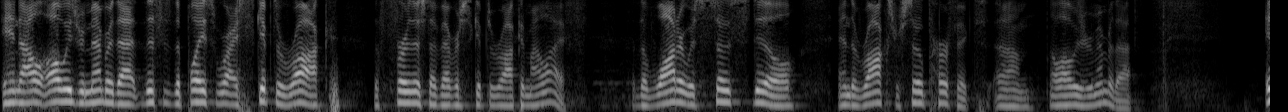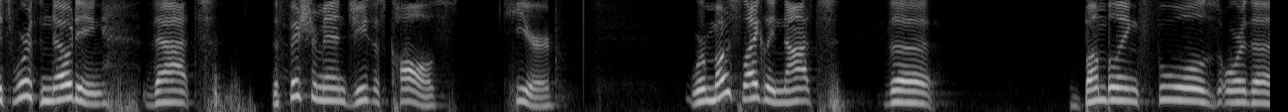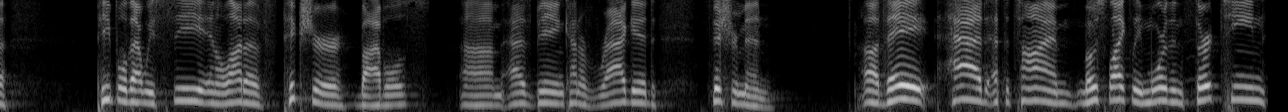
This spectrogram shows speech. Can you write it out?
And I'll always remember that this is the place where I skipped a rock, the furthest I've ever skipped a rock in my life. The water was so still and the rocks were so perfect. Um, I'll always remember that. It's worth noting that the fishermen Jesus calls here were most likely not the bumbling fools or the people that we see in a lot of picture Bibles um, as being kind of ragged fishermen. Uh, they had at the time, most likely, more than 13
